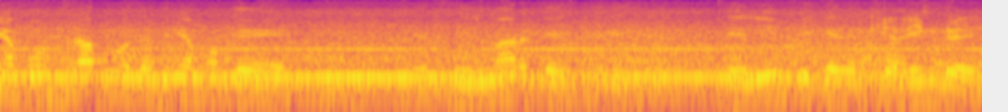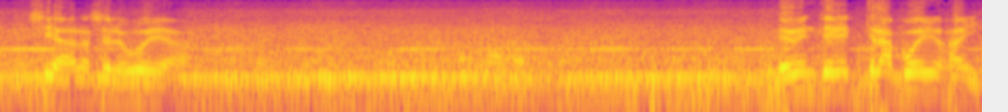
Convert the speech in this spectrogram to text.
Tendríamos un trapo, tendríamos que, que filmar que, que, que limpie y que de la Que limpie. Sí, ahora se lo voy a... Deben tener trapo ellos ahí.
